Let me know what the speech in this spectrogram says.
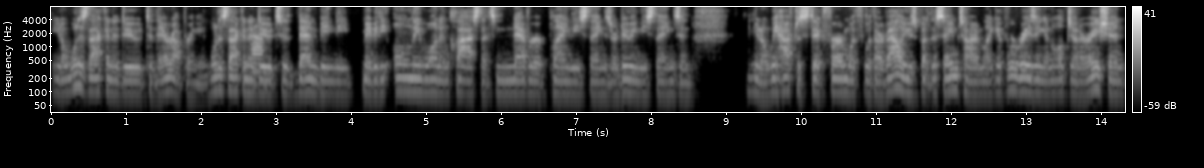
You know what is that going to do to their upbringing? What is that going to yeah. do to them being the maybe the only one in class that's never playing these things or doing these things? And you know we have to stick firm with with our values but at the same time like if we're raising an old generation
